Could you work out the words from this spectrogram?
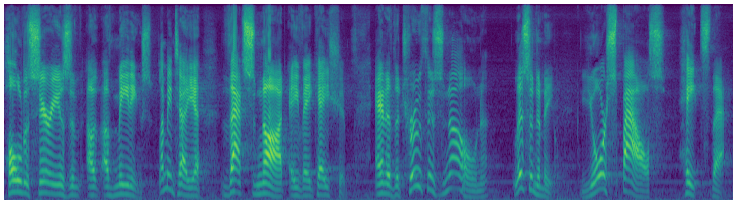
Hold a series of, of, of meetings. Let me tell you, that's not a vacation. And if the truth is known, listen to me, your spouse hates that.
